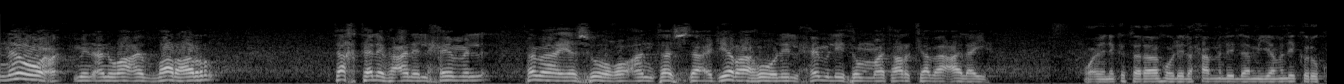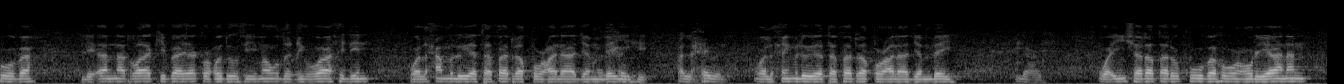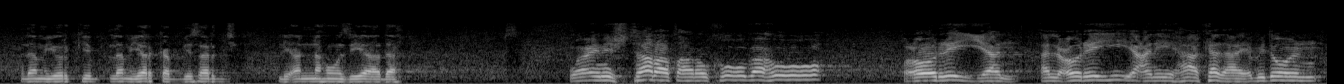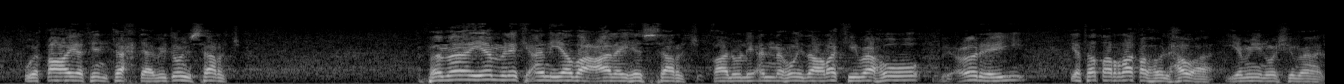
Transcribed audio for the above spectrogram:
نوع من أنواع الضرر تختلف عن الحمل فما يسوغ أن تستأجره للحمل ثم تركب عليه. وإن اكتراه للحمل لم يملك ركوبه لأن الراكب يقعد في موضع واحد والحمل يتفرق على جنبيه. الحمل. والحمل يتفرق على جنبيه. نعم. وإن شرط ركوبه عريانا لم يركب لم يركب بسرج. لأنه زيادة. وإن اشترط ركوبه عريا. العري يعني هكذا بدون وقاية تحته بدون سرج. فما يملك أن يضع عليه السرج. قالوا لأنه إذا ركبه عري يتطرقه الهواء يمين وشمال.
